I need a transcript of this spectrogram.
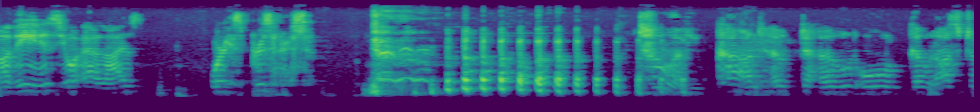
Are these your allies? We're his prisoners. Two of you can't hope to hold all Golos to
